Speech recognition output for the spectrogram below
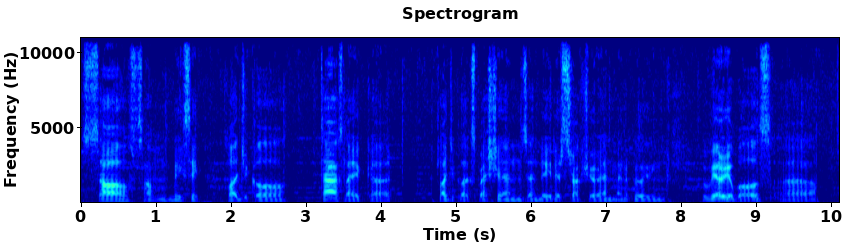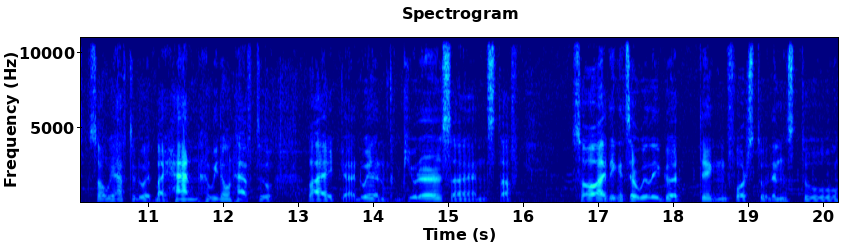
solve some basic logical tasks like uh, logical expressions and data structure and manipulating variables uh, so we have to do it by hand. We don't have to like uh, do it on computers and stuff. So I think it's a really good thing for students to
